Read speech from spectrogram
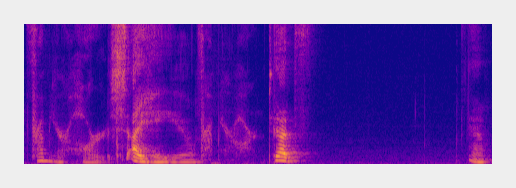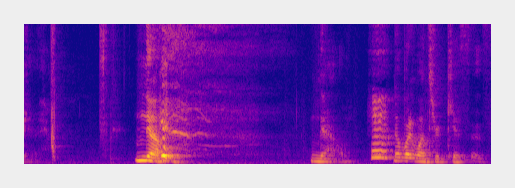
from your heart. I hate you. From your heart. That's okay. No, no, nobody wants your kisses.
